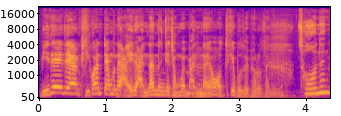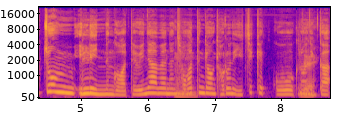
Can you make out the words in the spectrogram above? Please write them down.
미래에 대한 비관 때문에 아이를 안 낳는 게 정말 맞나요? 어떻게 보세요, 변호사님? 저는 좀 일리 있는 것 같아요. 왜냐하면은 저 음. 같은 경우는 결혼을 일찍 했고 그러니까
